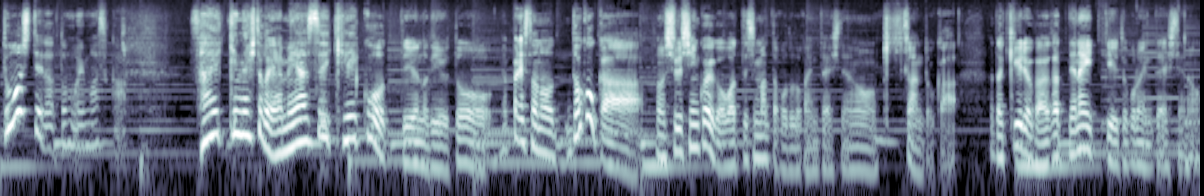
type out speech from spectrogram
どうしてだと思いますか？最近の人が辞めやすい傾向っていうので言うとやっぱりそのどこかその終身雇用が終わってしまったこととかに対しての危機感とかあとは給料が上がってないっていうところに対しての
